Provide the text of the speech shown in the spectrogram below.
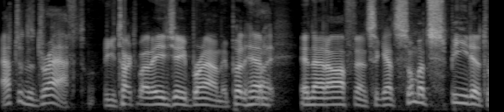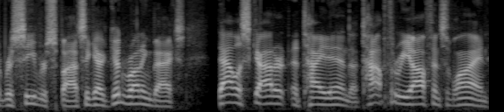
after the draft. You talked about AJ Brown. They put him right. in that offense. They got so much speed at the receiver spots. They got good running backs. Dallas Goedert, a tight end, a top three offensive line.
